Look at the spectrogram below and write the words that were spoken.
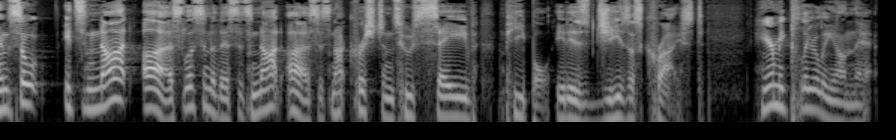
And so it's not us, listen to this, it's not us, it's not Christians who save people. It is Jesus Christ. Hear me clearly on that.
